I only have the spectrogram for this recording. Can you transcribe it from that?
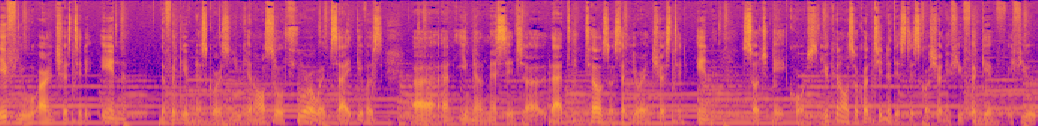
if you are interested in the forgiveness course, you can also, through our website, give us uh, an email message uh, that tells us that you're interested in such a course. You can also continue this discussion if you forgive, if you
